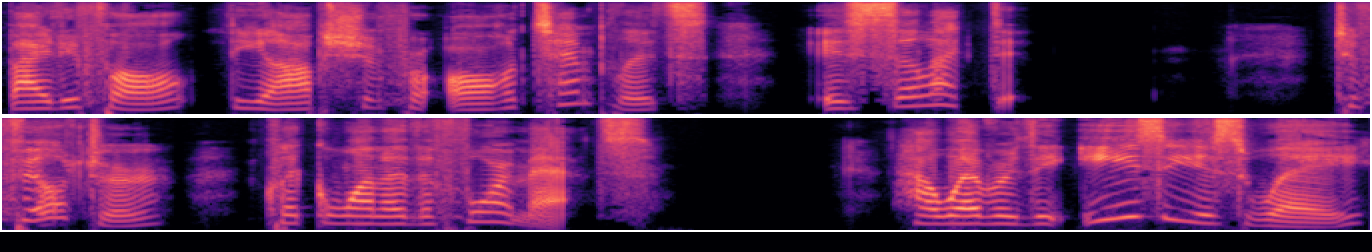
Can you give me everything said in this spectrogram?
By default, the option for all templates is selected. To filter, click one of the formats. However, the easiest way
